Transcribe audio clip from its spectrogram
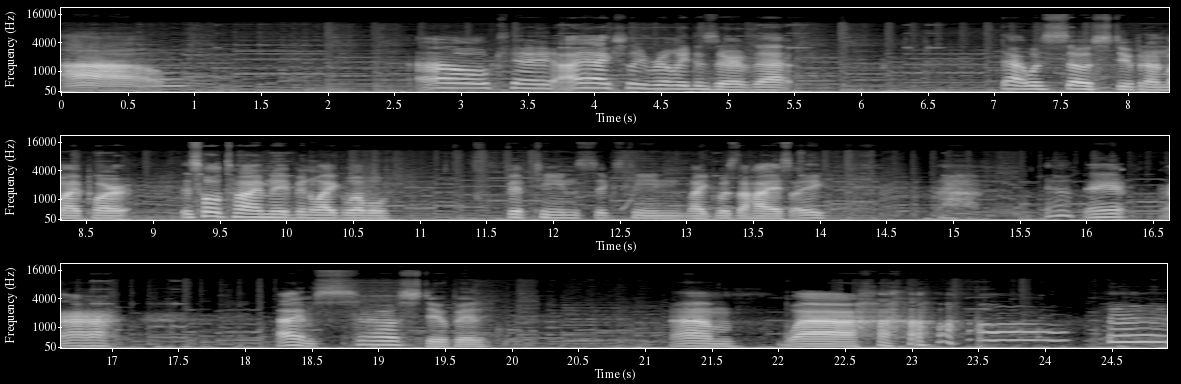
Ow. Okay, I actually really deserve that. That was so stupid on my part. This whole time they've been like level 15, 16, like was the highest. I, yeah, dang it. Ah, I am so stupid. Um, wow. oh,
